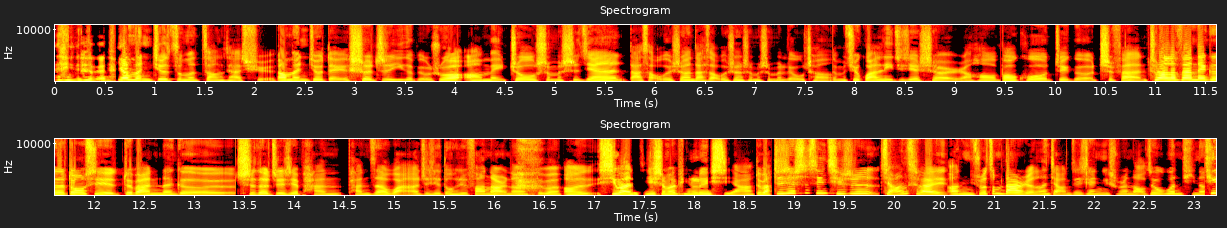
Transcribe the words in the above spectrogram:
你就得，要么你就这么脏下去，要么你就得设置一个，比如说啊，每周什么时间打扫卫生，打扫卫生什么什么流程，怎么去管理这些事儿，然后包括这个吃饭，吃完了饭那个东西，对吧？那个。吃的这些盘盘子啊碗啊这些东西放哪儿呢？对吧？呃，洗碗机什么频率洗啊？对吧？这些事情其实讲起来啊，你说这么大人了讲这些，你是不是脑子有问题呢？听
